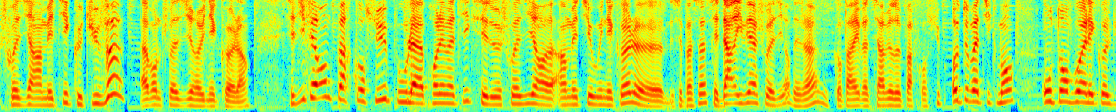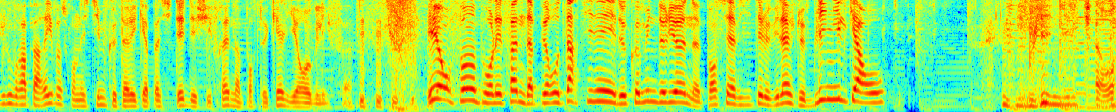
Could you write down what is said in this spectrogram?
choisir un métier que tu veux avant de choisir une école. hein. C'est différent de Parcoursup où la problématique c'est de choisir un métier ou une école. Euh, c'est pas ça, c'est d'arriver à choisir déjà. Quand tu arrives à te servir de Parcoursup, automatiquement, on t'envoie à l'école du Louvre à Paris parce qu'on estime que tu as les capacités de déchiffrer n'importe quel hiéroglyphe. et enfin, pour les fans d'apéro tartiné et de commune de Lyon, pensez à visiter le village de Bligny-le-Carreau. Bligny le carreau.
